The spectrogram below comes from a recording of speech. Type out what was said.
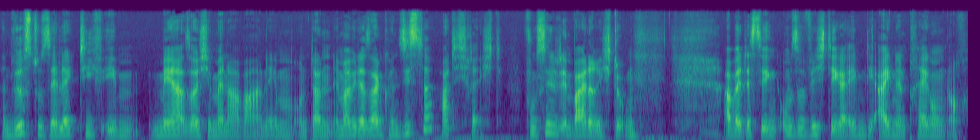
dann wirst du selektiv eben mehr solche Männer wahrnehmen und dann immer wieder sagen können: Siehst du, hatte ich recht. Funktioniert in beide Richtungen. Aber deswegen umso wichtiger, eben die eigenen Prägungen auch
